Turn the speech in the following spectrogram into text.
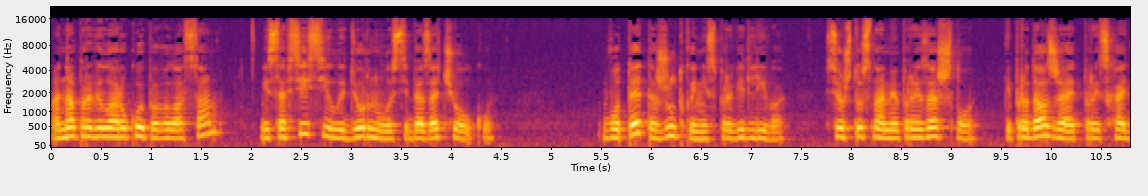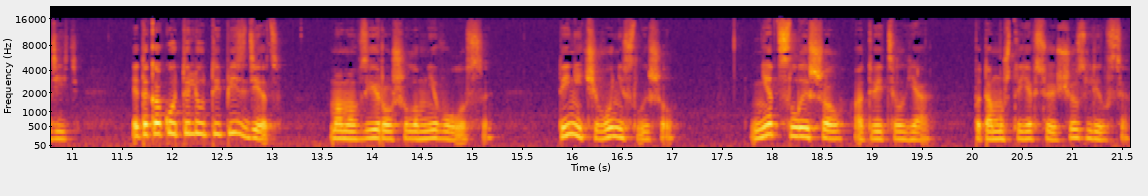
Она провела рукой по волосам и со всей силы дернула себя за челку. «Вот это жутко несправедливо, все, что с нами произошло» и продолжает происходить. Это какой-то лютый пиздец. Мама взъерошила мне волосы. Ты ничего не слышал. Нет, слышал, ответил я, потому что я все еще злился.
